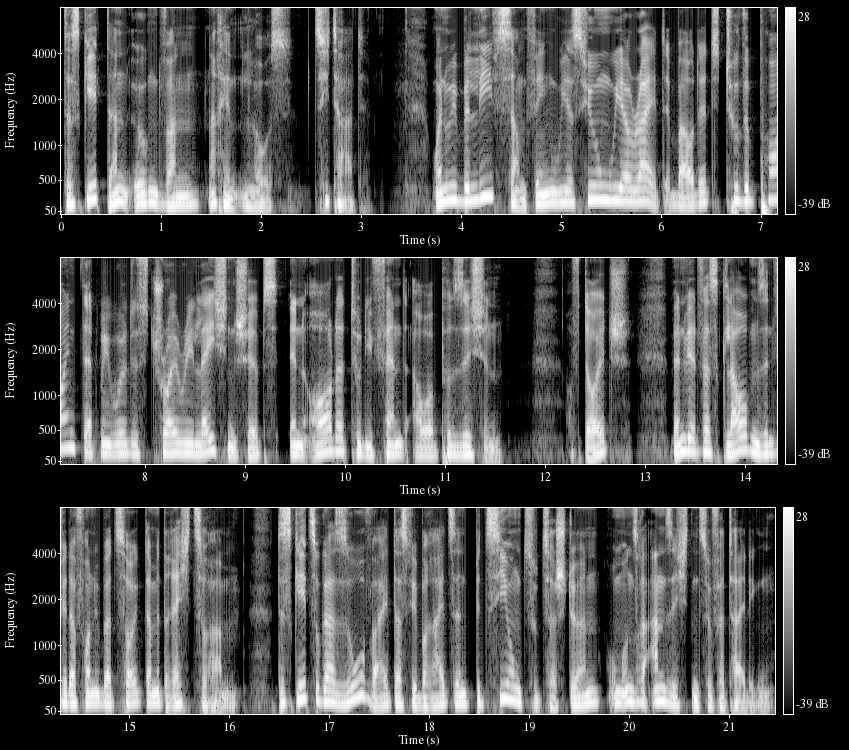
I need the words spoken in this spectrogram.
Das geht dann irgendwann nach hinten los. Zitat. When we believe something, we assume we are right about it to the point that we will destroy relationships in order to defend our position. Auf Deutsch, wenn wir etwas glauben, sind wir davon überzeugt, damit Recht zu haben. Das geht sogar so weit, dass wir bereit sind, Beziehungen zu zerstören, um unsere Ansichten zu verteidigen.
